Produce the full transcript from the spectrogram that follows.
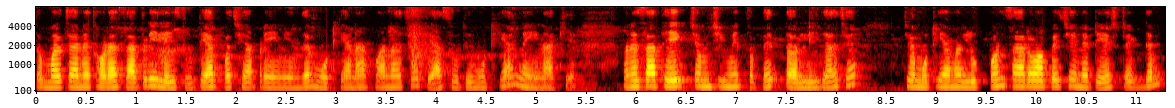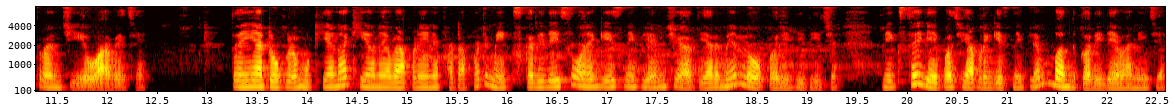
તો મરચાંને થોડા સાતળી લઈશું, ત્યાર પછી આપણે એની અંદર મૂઠિયા નાખવાના છે. ત્યાં સુધી મૂઠિયા નહીં નાખીએ. અને સાથે એક ચમચી મેં સફેદ તલ લીધા છે, જે મુઠિયામાં લુક પણ સારો આપે છે અને ટેસ્ટ એકદમ ક્રન્ચી એવો આવે છે. તો અહીંયા ઢોકળા મુઠિયા નાખી અને હવે આપણે એને ફટાફટ મિક્સ કરી દઈશું અને ગેસની ફ્લેમ છે અત્યારે મેં લો કરી દીધી છે. મિક્સ થઈ જાય પછી આપણે ગેસની ફ્લેમ બંધ કરી દેવાની છે.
